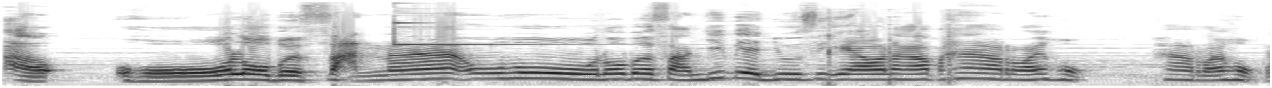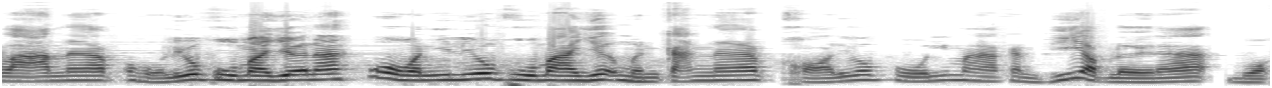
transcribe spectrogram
เอา อ้โห โรเบิร์ตสันนะ โอ้โห โรเบิร์ตสัน21 UCL นะครับ506 506ล้านนะครับ โอ้โหลิเวอร์พูลมาเยอะนะ โอ้วันนี้ลิเวอร์พูลมาเยอะเหมือนกันนะครับ ขอลิเวอร์พูลนี่มากันเพียบเลยนะ บวก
